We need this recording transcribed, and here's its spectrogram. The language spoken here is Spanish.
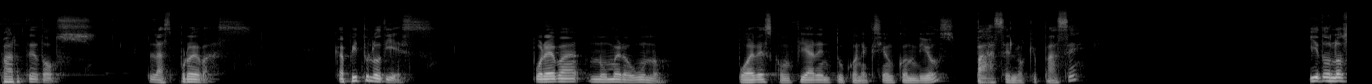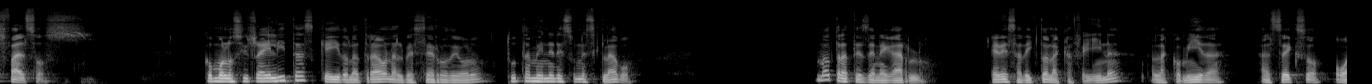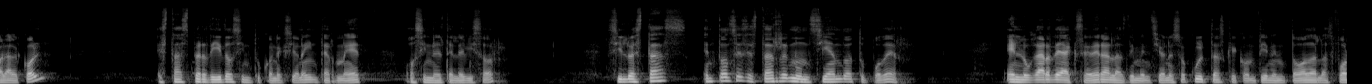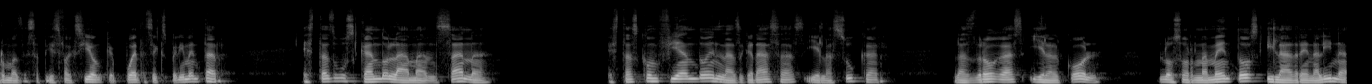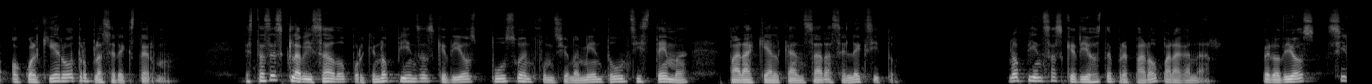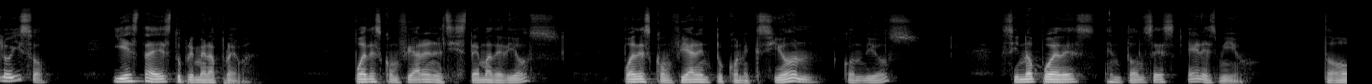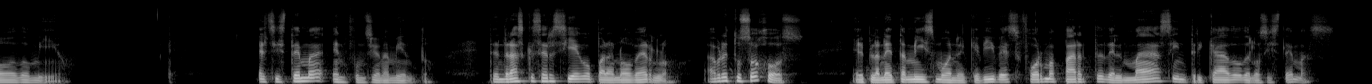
Parte 2. Las pruebas. Capítulo 10. Prueba número 1. ¿Puedes confiar en tu conexión con Dios, pase lo que pase? Ídolos falsos. Como los israelitas que idolatraron al becerro de oro, tú también eres un esclavo. No trates de negarlo. ¿Eres adicto a la cafeína, a la comida, al sexo o al alcohol? ¿Estás perdido sin tu conexión a Internet o sin el televisor? Si lo estás, entonces estás renunciando a tu poder. En lugar de acceder a las dimensiones ocultas que contienen todas las formas de satisfacción que puedes experimentar, estás buscando la manzana. Estás confiando en las grasas y el azúcar, las drogas y el alcohol, los ornamentos y la adrenalina o cualquier otro placer externo. Estás esclavizado porque no piensas que Dios puso en funcionamiento un sistema para que alcanzaras el éxito. No piensas que Dios te preparó para ganar, pero Dios sí lo hizo. Y esta es tu primera prueba. ¿Puedes confiar en el sistema de Dios? ¿Puedes confiar en tu conexión con Dios? Si no puedes, entonces eres mío, todo mío. El sistema en funcionamiento. Tendrás que ser ciego para no verlo. Abre tus ojos. El planeta mismo en el que vives forma parte del más intricado de los sistemas.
